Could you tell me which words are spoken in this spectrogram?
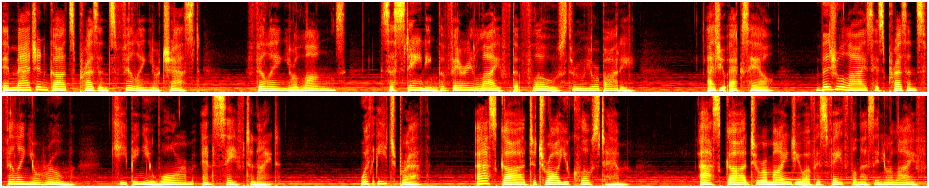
imagine God's presence filling your chest, filling your lungs, sustaining the very life that flows through your body. As you exhale, visualize His presence filling your room, keeping you warm and safe tonight. With each breath, ask God to draw you close to Him. Ask God to remind you of His faithfulness in your life.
